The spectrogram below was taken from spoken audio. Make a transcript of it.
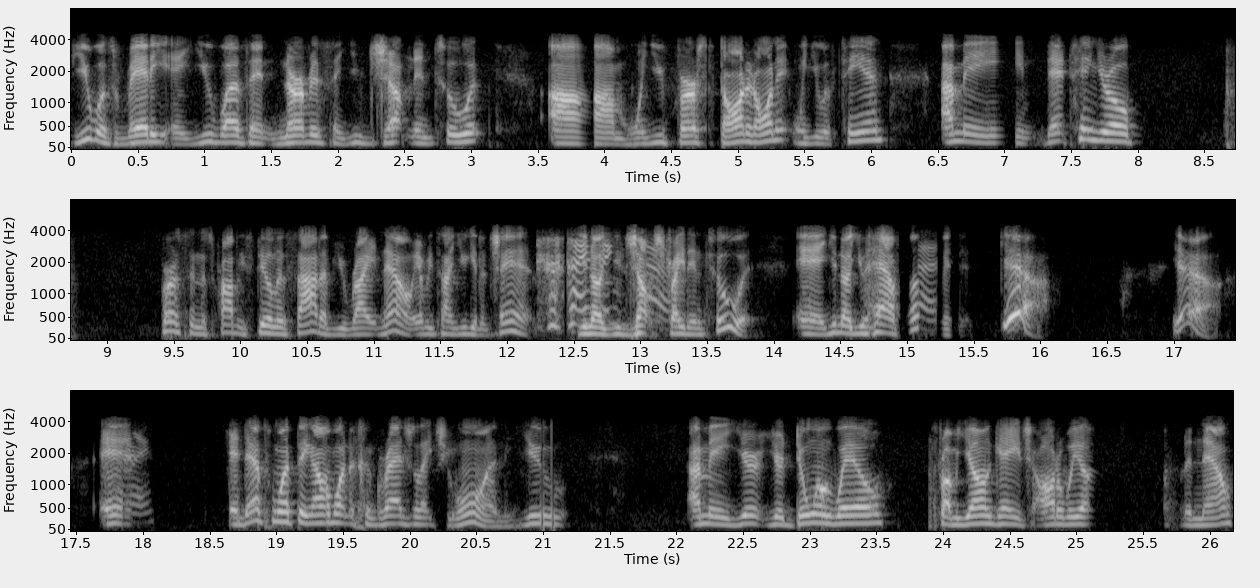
you was ready and you wasn't nervous and you jumped into it um, when you first started on it when you was ten, I mean that ten year old person is probably still inside of you right now. Every time you get a chance, you know you jump so. straight into it and you know you have fun with it. Yeah, yeah, and and that's one thing I want to congratulate you on. You, I mean, you're you're doing well from young age all the way up to now,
